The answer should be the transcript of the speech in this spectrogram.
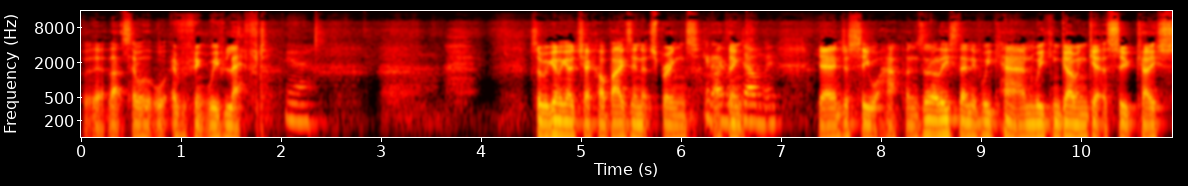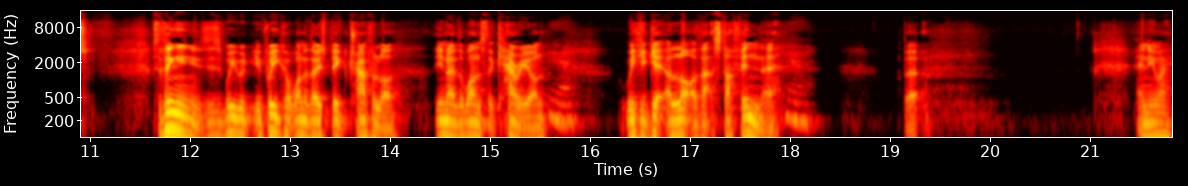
But yeah, that's everything we've left. Yeah. So we're going to go check our bags in at Springs. I think. done with. Yeah, and just see what happens. And at least then, if we can, we can go and get a suitcase. So the thing is, is we would if we got one of those big traveller, you know, the ones that carry on, Yeah. we could get a lot of that stuff in there. Yeah. But anyway,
